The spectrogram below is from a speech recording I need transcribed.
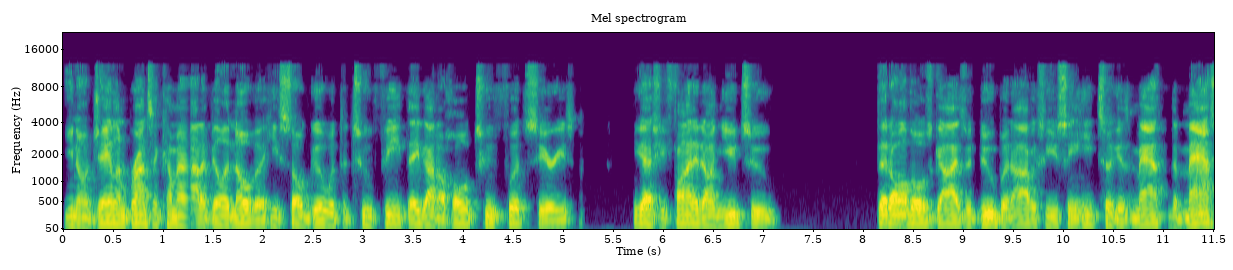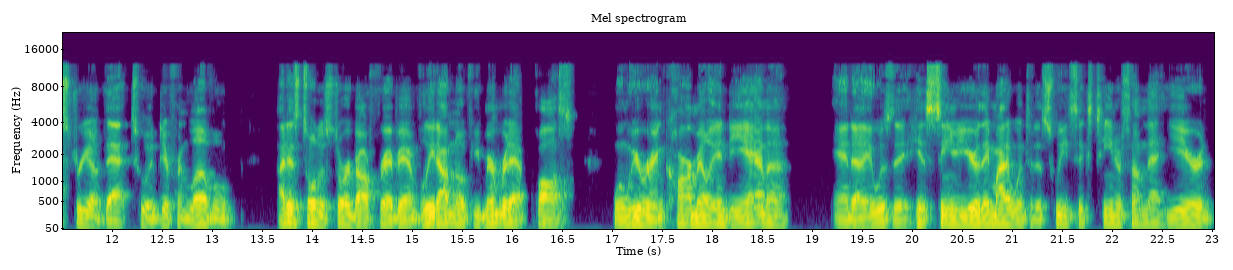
you know, Jalen Brunson coming out of Villanova, he's so good with the two feet. They got a whole two foot series. You actually find it on YouTube that all those guys would do, but obviously you see he took his math, the mastery of that to a different level. I just told a story about Fred Van VanVleet. I don't know if you remember that, Foss, when we were in Carmel, Indiana, and uh, it was the, his senior year. They might have went to the Sweet 16 or something that year, and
